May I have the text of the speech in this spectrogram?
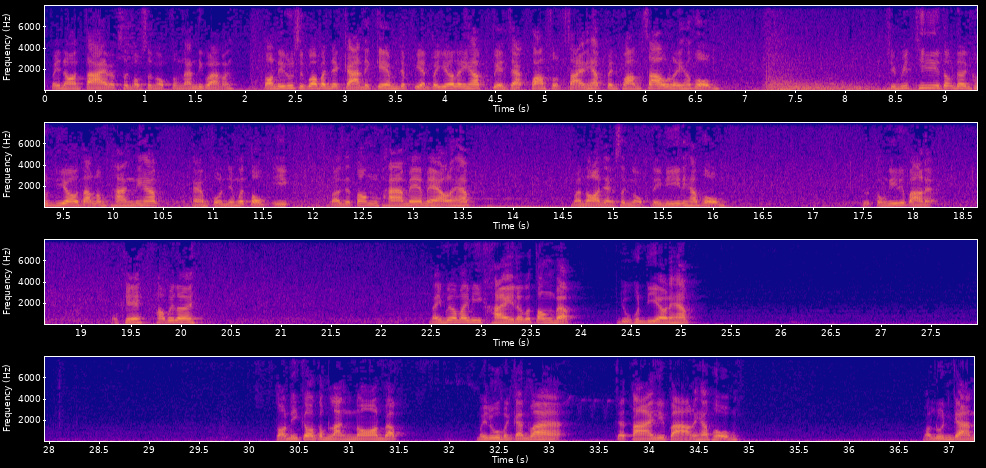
ไปนอนตายแบบสงบสงบตรงนั้นดีกว่ามั้งตอนนี้รู้สึกว่าบรรยากาศในเกมจะเปลี่ยนไปเยอะเลยครับเปลี่ยนจากความสดใสนะครับเป็นความเศร้าเลยครับผม ชีวิตที่ต้องเดินคนเดียวตามลำพังนี่ครับแถมฝนยังมาตกอีก เราจะต้องพาแม่แมวนะครับ มานอนอย่างสงบในนี้นะครับผมจุดตรงนี้หรือเปล่าเนี่ยโอเคเข้าไปเลย ในเมื่อไม่มีใครเราก็ต้องแบบ อยู่คนเดียวนะครับ ตอนนี้ก็กำลังนอนแบบ ไม่รู้เหมือนกันว่า จะตายหรือเปล่านะครับผม มาลุ้นกัน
